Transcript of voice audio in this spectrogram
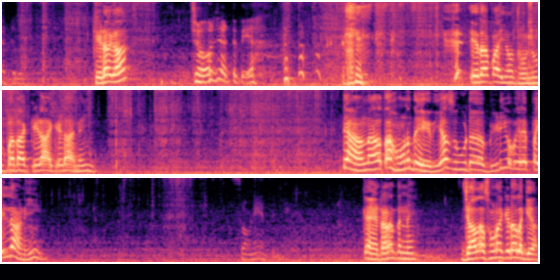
ਜੱਟ ਦਾ। ਕਿਹੜਾਗਾ? ਜੋਰ ਜੱਟ ਤੇ ਆ। ਇਹਦਾ ਭਾਈਓ ਤੁਹਾਨੂੰ ਪਤਾ ਕਿਹੜਾ ਕਿਹੜਾ ਨਹੀਂ। ਧਿਆਨ ਨਾਲ ਤਾਂ ਹੁਣ ਦੇਖਦੀ ਆ ਸੂਟ ਵੀਡੀਓ ਵੇਲੇ ਪਹਿਲਾਂ ਨਹੀਂ। ਸੋਹਣੇ ਆ ਤਿੰਨੇ। ਘੈਂਟ ਆ ਨਾ ਤੈਨੇ। ਜ਼ਿਆਦਾ ਸੋਹਣਾ ਕਿਹੜਾ ਲੱਗਿਆ?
